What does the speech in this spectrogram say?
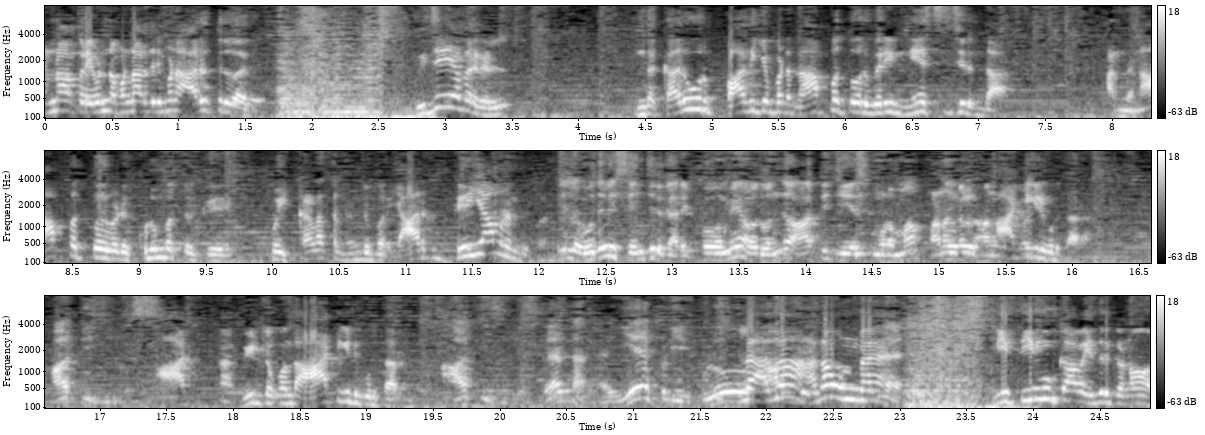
அண்ணாத்துறை என்ன பண்ணார் தெரியுமா அறுத்துருவாரு. விஜய் அவர்கள் இந்த கரூர் பாதிக்கப்பட்ட 41 பேரையும் நேசிச்சிருந்தார். அந்த 41 பேருடைய குடும்பத்திற்கு போய் களத்துல நின்று யாருக்கும் தெரியாம நின்று இல்ல உதவி செஞ்சிருக்காரு. இப்பவுமே அவர் வந்து ஆர்டிஜிஎஸ் மூலமா பணங்கள் ஆட்டிக்கிட்டு கொடுத்தாரு? ஆர்டிஜிஎஸ் வீட்டுக்கு வந்து ஆட்டிக்கிட்டு கொடுத்தாரு. ஆர்டிஜிஎஸ் வேண்டாங்க. ஏன் இப்படி இல்ல அதான் அதான் உண்மை. நீ திமுகவை எதிர்க்கணும்.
